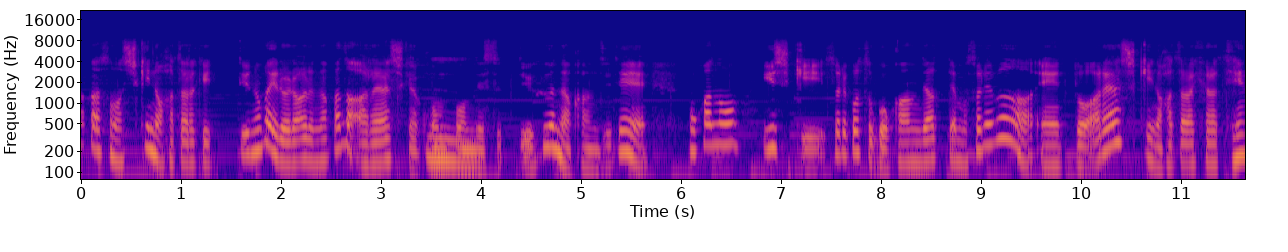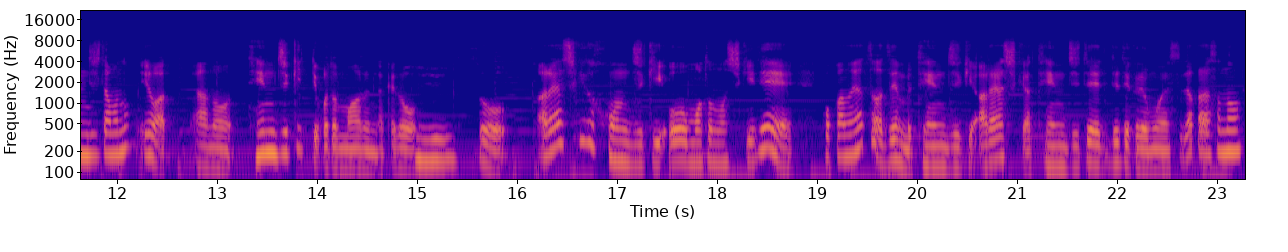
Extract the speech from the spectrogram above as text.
だからその式の働きっていうのがいろいろある中の荒屋敷が根本ですっていう風な感じで、他の意識、それこそ五感であっても、それは、えっ、と、荒屋敷の働きから転じたもの？要は、あの、転じきっていうこともあるんだけど、そう。荒屋敷が本敷、大元の式で、他のやつは全部転じき、荒屋敷が転じて出てくるものです。だからその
